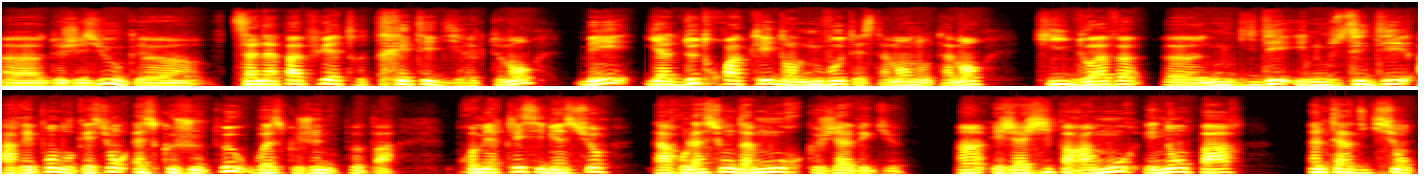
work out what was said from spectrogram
euh, de Jésus que ça n'a pas pu être traité directement. Mais il y a deux trois clés dans le Nouveau Testament notamment qui doivent euh, nous guider et nous aider à répondre aux questions est-ce que je peux ou est-ce que je ne peux pas? Première clé, c'est bien sûr la relation d'amour que j'ai avec Dieu. Hein, et j'agis par amour et non par interdiction,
